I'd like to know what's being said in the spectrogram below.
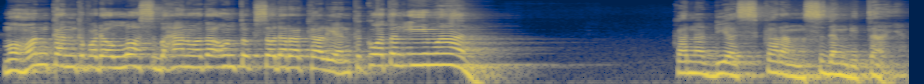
mohonkan kepada Allah Subhanahu wa taala untuk saudara kalian kekuatan iman. Karena dia sekarang sedang ditanya.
